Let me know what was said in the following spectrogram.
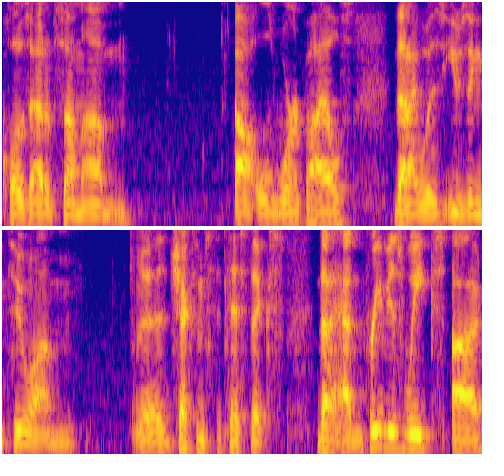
close out of some um, old Word files that I was using to um, uh, check some statistics that I had in previous weeks. Uh,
